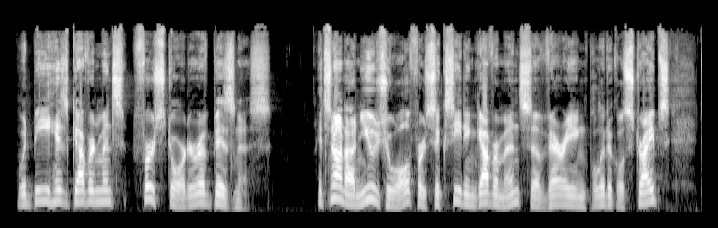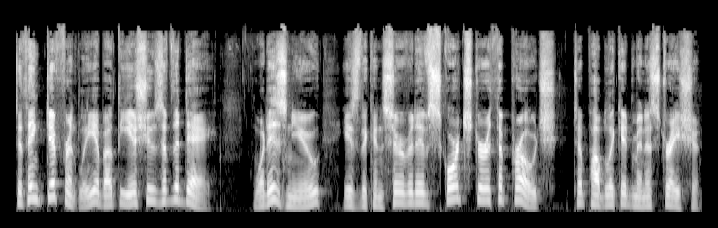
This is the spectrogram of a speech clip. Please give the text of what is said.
would be his government's first order of business. It's not unusual for succeeding governments of varying political stripes to think differently about the issues of the day. What is new is the Conservative scorched earth approach to public administration.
